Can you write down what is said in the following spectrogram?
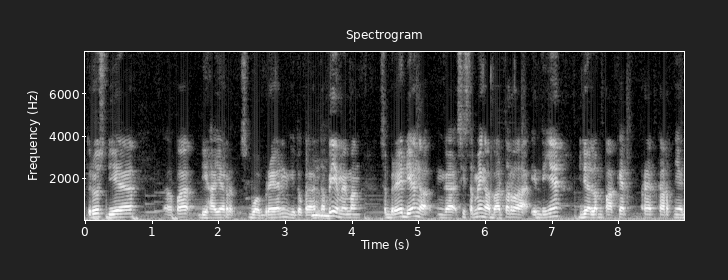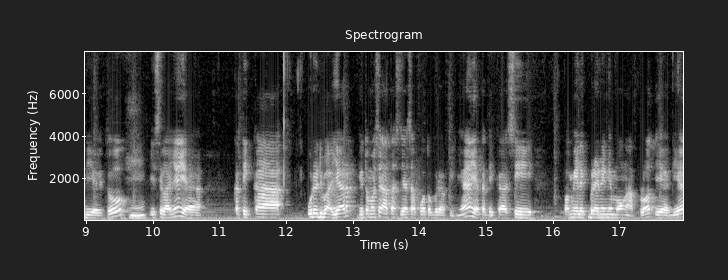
terus dia apa di hire sebuah brand gitu kan. Tapi ya memang sebenarnya dia nggak nggak sistemnya nggak barter lah. Intinya di dalam paket red cardnya dia itu Hmm. istilahnya ya ketika udah dibayar gitu maksudnya atas jasa fotografinya ya ketika si pemilik brand ini mau ngupload ya dia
